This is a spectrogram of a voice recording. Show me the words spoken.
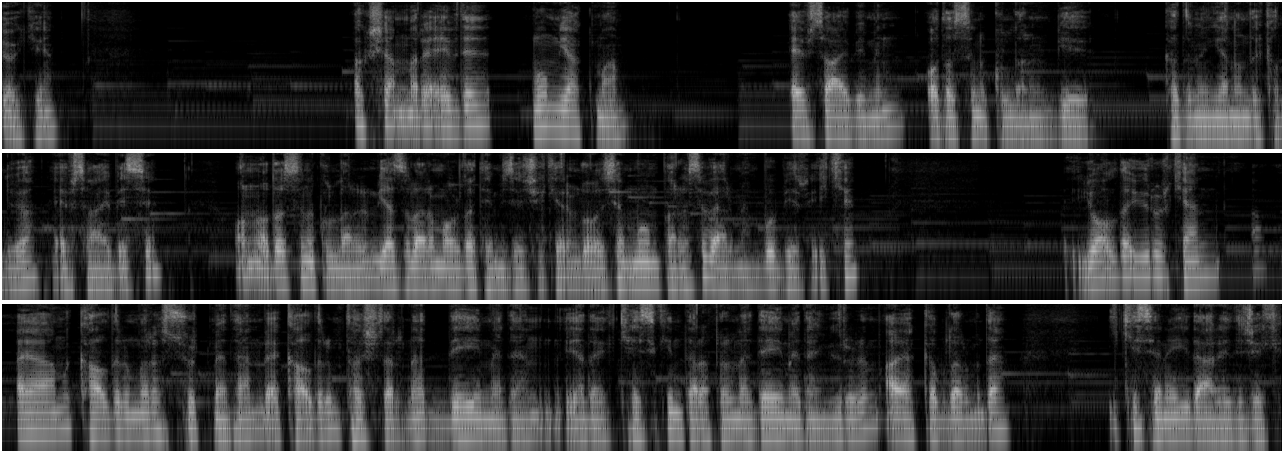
Diyor ki akşamları evde mum yakmam. Ev sahibimin odasını kullanırım. Bir kadının yanında kalıyor ev sahibesi. Onun odasını kullanırım. Yazılarımı orada temize çekerim. Dolayısıyla mum parası vermem. Bu bir. iki. Yolda yürürken ayağımı kaldırımlara sürtmeden ve kaldırım taşlarına değmeden ya da keskin taraflarına değmeden yürürüm. Ayakkabılarımı da iki sene idare edecek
